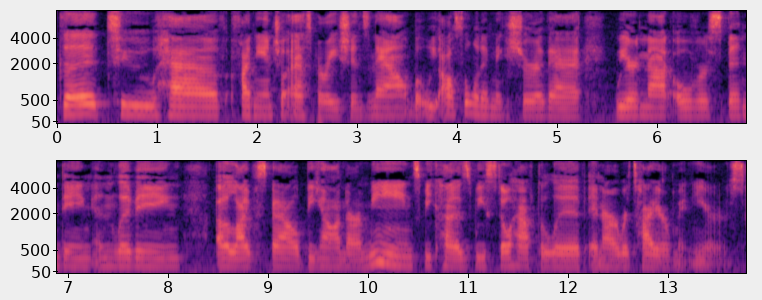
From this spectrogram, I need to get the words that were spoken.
good to have financial aspirations now, but we also want to make sure that we are not overspending and living a lifestyle beyond our means because we still have to live in our retirement years.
